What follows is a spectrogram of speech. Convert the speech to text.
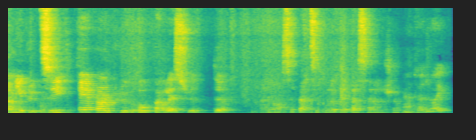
premier plus petit et un plus gros par la suite. Alors, c'est parti pour le pré-passage. À toi de jouer.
